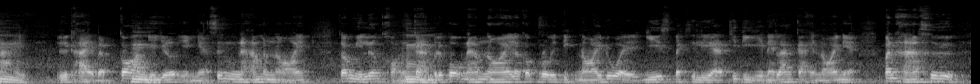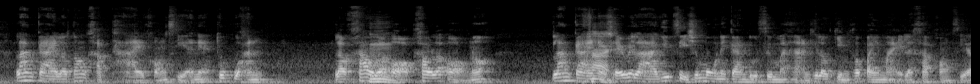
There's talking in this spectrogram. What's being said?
ถ่ายหรือถ่ายแบบก้อนอืมเยอะๆอย่างเงี้ยซึ่งน้ำมันน้อย ก็มีเรื่องของอืมการบริโภคน้ำน้อยแล้วก็โปรไบโอติกน้อยด้วยยีสต์แบคทีเรียที่ดีในร่างกายน้อยเนี่ย ปัญหาคือร่างกายเราต้องขับถ่ายของเสียเนี่ยทุกวัน เราเข้าแล้วออกเข้าแล้วออกเนาะร่างกายเนี่ยใช่ใช้เวลา 24 ชั่วโมงในการดูดซึมอาหารที่เรากินเข้าไปใหม่และขับของเสีย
